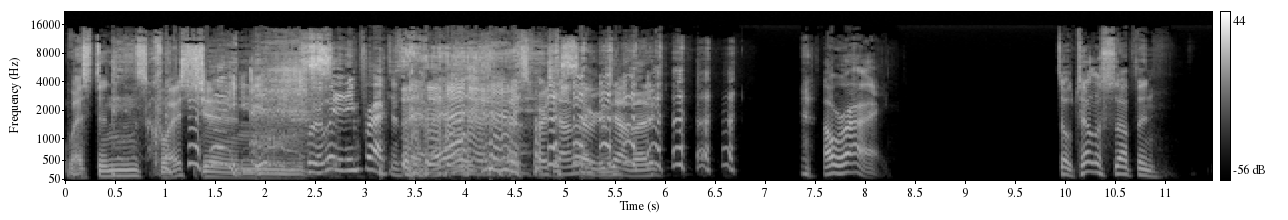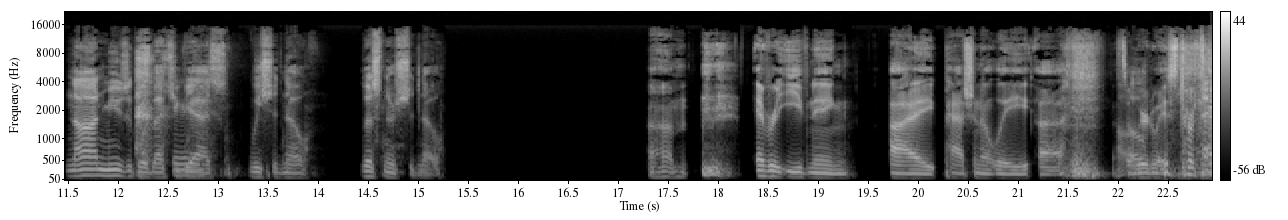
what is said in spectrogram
Weston's question. We didn't even practice that. man. That's the first time ever. Good job, buddy. All right. So tell us something non musical about you guys we should know, listeners should know. Um, every evening, I passionately. Uh, that's a Uh-oh. weird way to start that.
